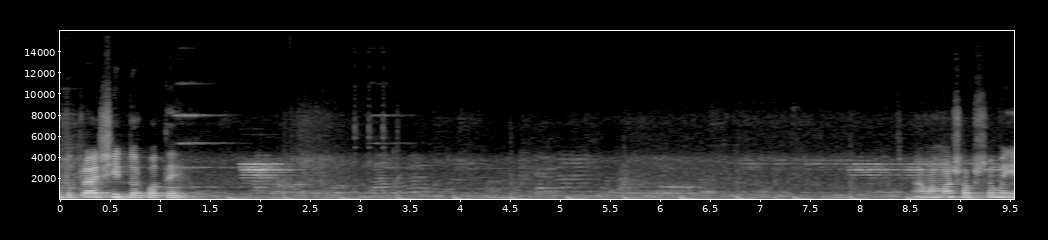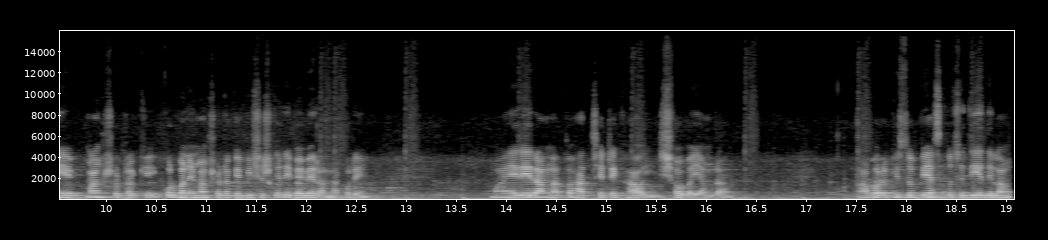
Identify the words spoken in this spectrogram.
কিন্তু প্রায় সিদ্ধর পথে। আমার মা সবসময় এই মাংসটাকে, কোরবানির মাংসটাকে বিশেষ করে এভাবে রান্না করে। মায়ের এই রান্না তো হাত ছেটে খাওয়াই সবাই আমরা। আবারও কিছু পেঁয়াজ কুচি দিয়ে দিলাম।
